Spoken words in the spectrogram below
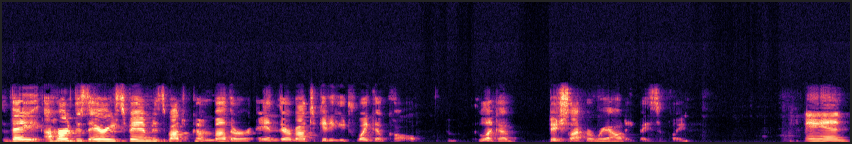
they, I heard this Aries femme is about to become a mother, and they're about to get a huge wake up call, like a bitch slap of reality, basically. And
